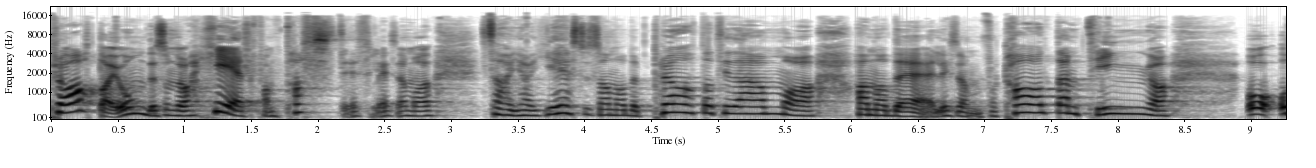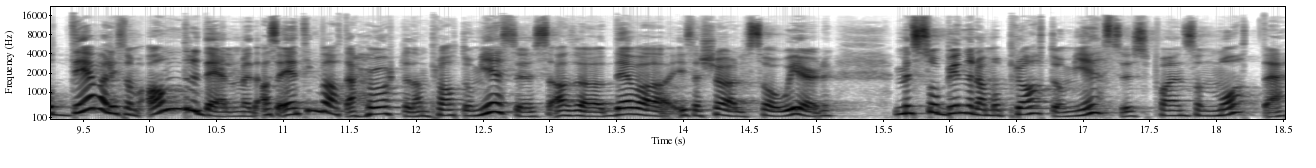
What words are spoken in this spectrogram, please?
prata jo om det som det var helt fantastisk. Liksom, og sa ja, Jesus han hadde prata til dem, og han hadde liksom fortalt dem ting. og og, og, det var liksom andre delen med det. Altså, en ting var at jeg hørte dem prate om Jesus. Altså, det var i seg sjøl så weird. Men så begynner de å prate om Jesus på en sånn måte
